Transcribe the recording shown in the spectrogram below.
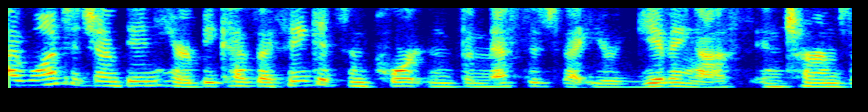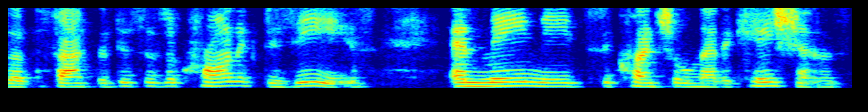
I, want to jump in here because I think it's important the message that you're giving us in terms of the fact that this is a chronic disease and may need sequential medications,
